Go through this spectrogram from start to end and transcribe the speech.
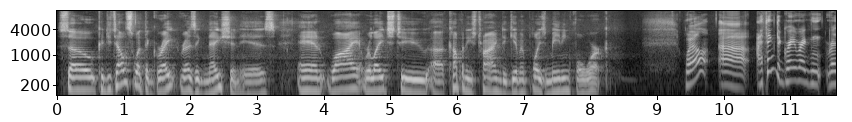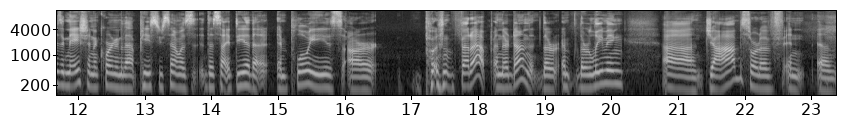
So, could you tell us what the great resignation is and why it relates to uh, companies trying to give employees meaningful work? Well, uh, I think the great resignation, according to that piece you sent, was this idea that employees are fed up and they're done. They're they're leaving uh, jobs, sort of in um,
